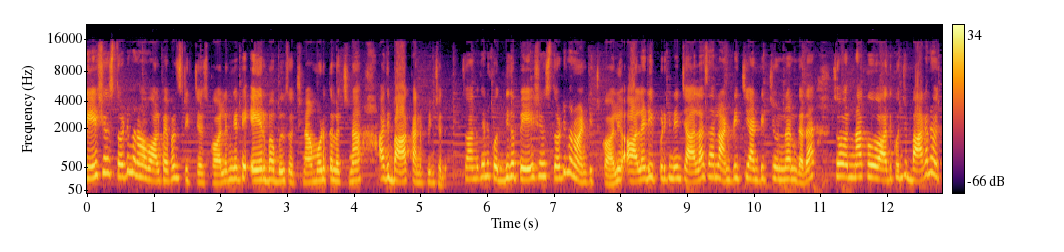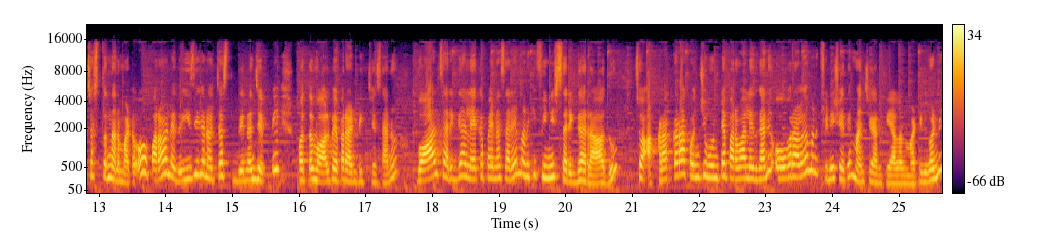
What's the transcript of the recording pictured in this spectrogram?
పేషెన్స్ తోటి మనం వాల్ పేపర్ స్టిక్ చేసుకోవాలి. ఎందుకంటే ఎయిర్ బబుల్స్ వచ్చినా ముడతలు వచ్చినా అది బాగా కనిపించదు. సో అందుకని కొద్దిగా పేషెన్స్ తోటి మనం అంటించుకోవాలి. ఆల్రెడీ ఇప్పటికి నేను చాలా సార్లు అంటించి అంటించి ఉన్నాను కదా. సో నాకు అది కొంచెం బాగానే వచ్చేస్తుంది అనమాట ఓ పర్వాలేదు ఈజీగానే వచ్చేస్తుంది అని చెప్పి మొత్తం వాల్ పేపర్ అంటించేసాను వాల్ సరిగ్గా లేకపోయినా సరే మనకి ఫినిష్ సరిగ్గా రాదు. సో అక్కడక్కడ కొంచెం ఉంటే పర్వాలేదు కానీ ఓవరాల్గా మనకి ఫినిష్ అయితే మంచిగా అనిపించాలన్నమాట ఇదిగోండి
